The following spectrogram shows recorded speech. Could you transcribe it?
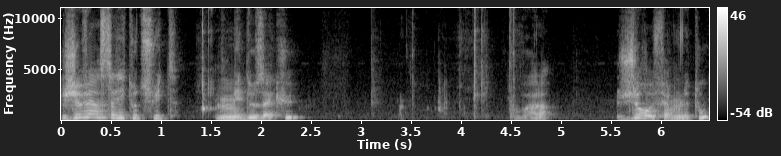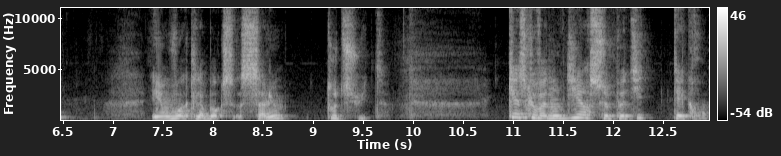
Je vais installer tout de suite mes deux accus. Voilà. Je referme le tout. Et on voit que la box s'allume tout de suite. Qu'est-ce que va nous dire ce petit écran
